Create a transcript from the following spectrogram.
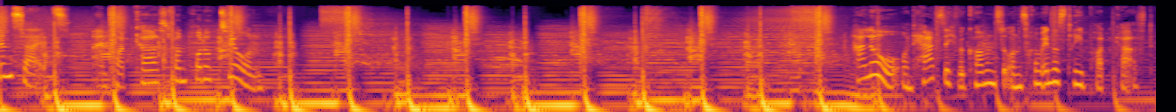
Insights, ein Podcast von Produktion. Hallo und herzlich willkommen zu unserem Industrie-Podcast.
